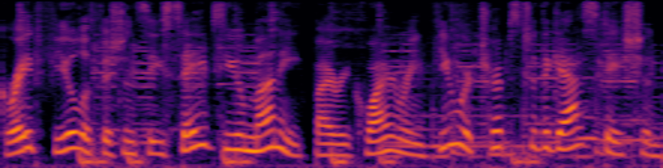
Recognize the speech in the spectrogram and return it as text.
Great fuel efficiency saves you money by requiring fewer trips to the gas station.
